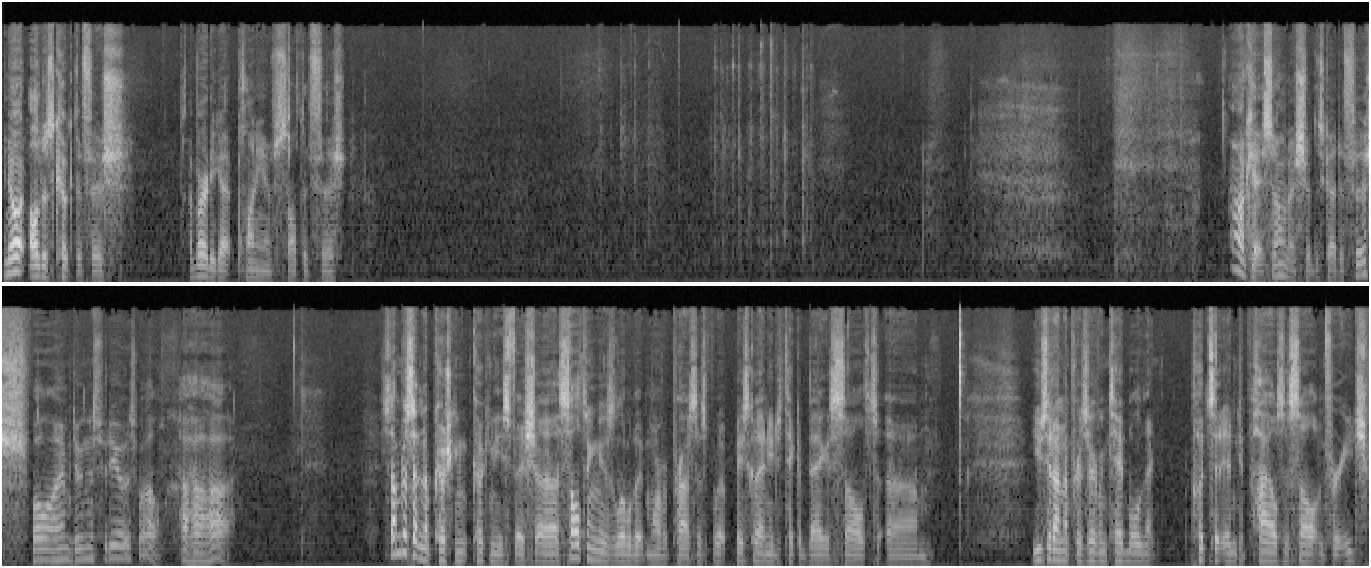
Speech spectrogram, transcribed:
You know what? I'll just cook the fish. I've already got plenty of salted fish. Okay, so I'm going to show this guy to fish while I'm doing this video as well. Ha ha ha. So I'm just ending up cooking, cooking these fish. Uh, salting is a little bit more of a process, but basically I need to take a bag of salt, um, use it on a preserving table, and it puts it into piles of salt, and for each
